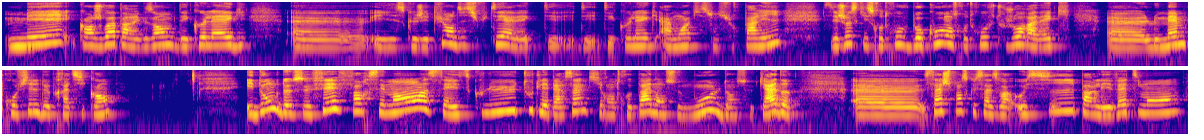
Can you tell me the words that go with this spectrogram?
mais quand je vois par exemple des collègues euh, et ce que j'ai pu en discuter avec des, collègues à moi qui sont sur Paris, c'est des choses qui se retrouvent beaucoup. On se retrouve toujours avec euh, le même profil de pratiquants. Et donc, de ce fait, forcément, ça exclut toutes les personnes qui rentrent pas dans ce moule, dans ce cadre. Euh, ça, je pense que ça se voit aussi par les vêtements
